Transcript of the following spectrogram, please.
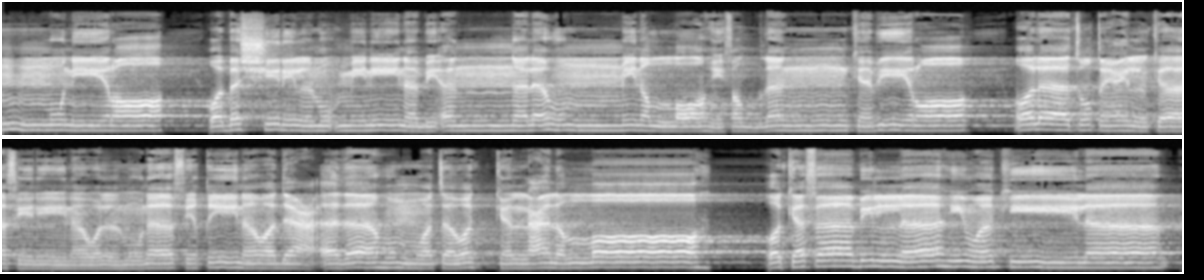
وبشر المؤمنين بأن لهم من الله فضلا كبيرا. ولا تطع الكافرين والمنافقين ودع أذاهم وتوكل على الله وكفى بالله وكيلا.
